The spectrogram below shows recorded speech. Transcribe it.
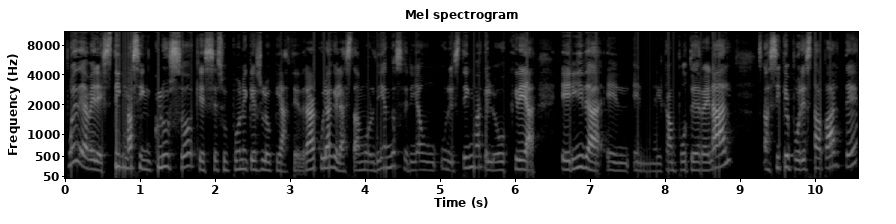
Puede haber estigmas incluso, que se supone que es lo que hace Drácula, que la está mordiendo, sería un, estigma que luego crea herida en, el campo terrenal. Así que por esta parte,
